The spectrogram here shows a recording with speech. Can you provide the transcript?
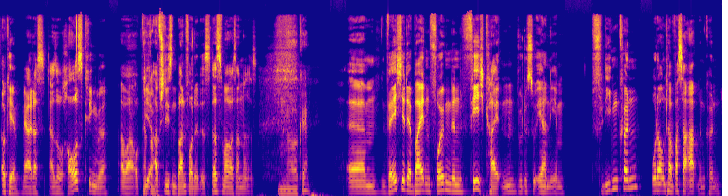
Okay, ja, das, also raus kriegen wir, aber ob die ja, abschließend beantwortet ist, das ist mal was anderes. Okay. Ähm, welche der beiden folgenden Fähigkeiten würdest du eher nehmen? Fliegen können oder unter Wasser atmen können?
